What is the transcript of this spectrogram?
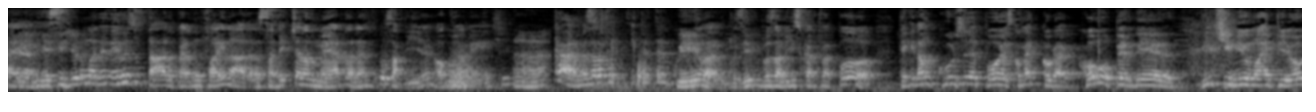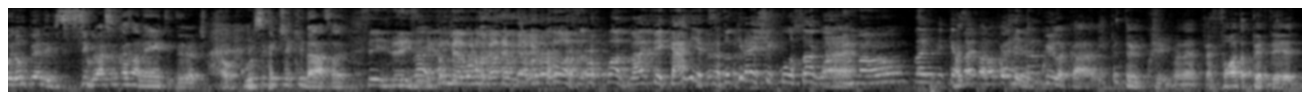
É, bacana. e esse dia eu não mandei nenhum resultado, cara, não falei nada. Ela sabia que tinha dado merda, né? Sabia, obviamente. Cara, mas ela foi hiper tranquila. Inclusive, meus amigos ficaram falando, pô, tem que dar um curso depois. Como é que como perder 20 mil no IPO e não perder, segurar seu casamento, entendeu? Tipo, é o curso que tinha que dar, sabe? Sim, sim, sim. Não, é o meu, é o meu, é o meu curso. Pô, vai ficar rico. Se tu criar esse curso agora, É. meu irmão, vai ficar, Mas vai a Carol foi ficar bem rico. tranquila, cara. Hiper tranquila, né? É foda perder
